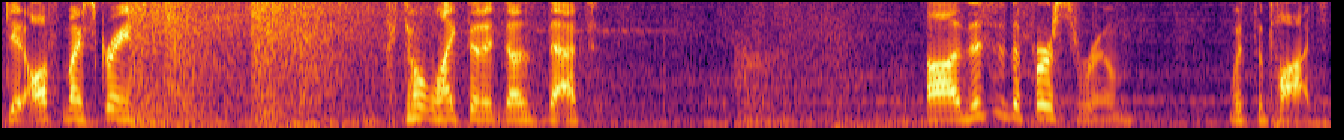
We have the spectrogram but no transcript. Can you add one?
get off my screen. I don't like that it does that. Uh, this is the first room with the pot.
